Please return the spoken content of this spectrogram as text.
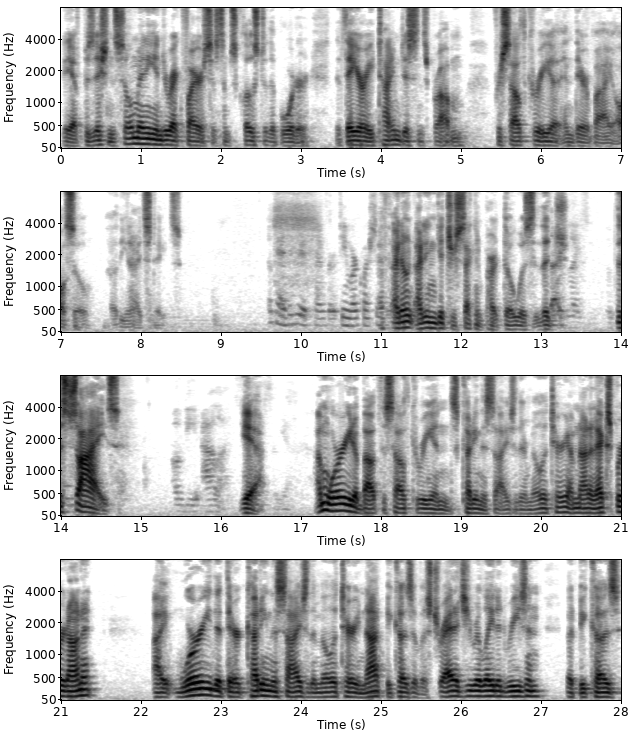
they have positioned so many indirect fire systems close to the border that they are a time distance problem for South Korea and thereby also uh, the United States. Okay, I think we have time for a few more questions. I don't, I didn't get your second part, though, was the, the size. Of the allies. Yeah. I'm worried about the South Koreans cutting the size of their military. I'm not an expert on it. I worry that they're cutting the size of the military not because of a strategy related reason, but because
